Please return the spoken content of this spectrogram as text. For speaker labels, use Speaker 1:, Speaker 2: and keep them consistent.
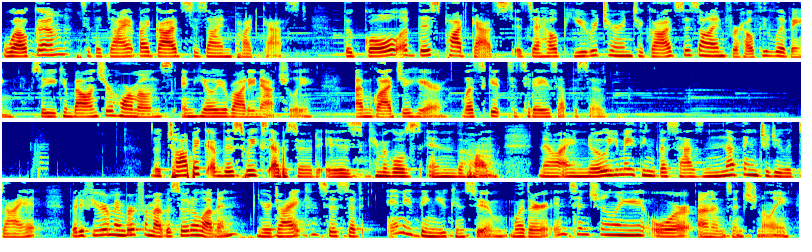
Speaker 1: Welcome to the Diet by God's Design podcast. The goal of this podcast is to help you return to God's design for healthy living so you can balance your hormones and heal your body naturally. I'm glad you're here. Let's get to today's episode. The topic of this week's episode is chemicals in the home. Now, I know you may think this has nothing to do with diet, but if you remember from episode 11, your diet consists of anything you consume, whether intentionally or unintentionally.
